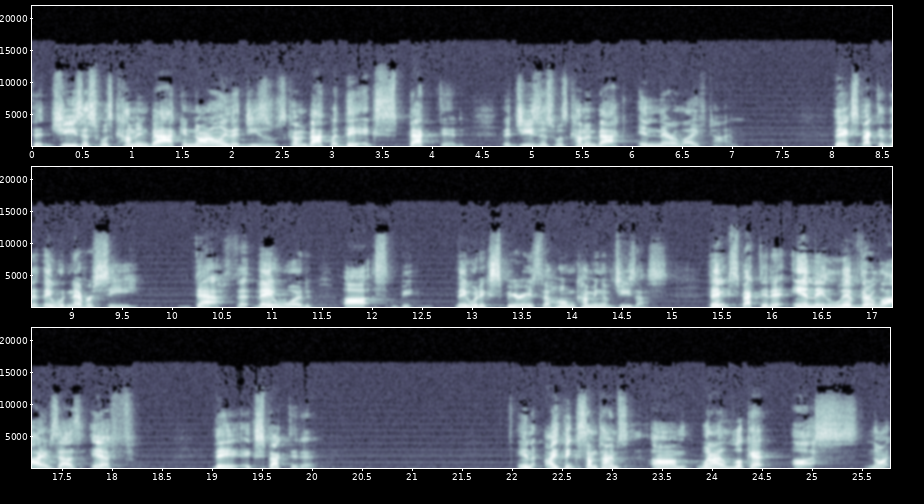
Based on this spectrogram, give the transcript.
that Jesus was coming back. And not only that Jesus was coming back, but they expected that Jesus was coming back in their lifetime. They expected that they would never see death, that they would, uh, be, they would experience the homecoming of Jesus. They expected it, and they lived their lives as if they expected it. And I think sometimes um, when I look at us, not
